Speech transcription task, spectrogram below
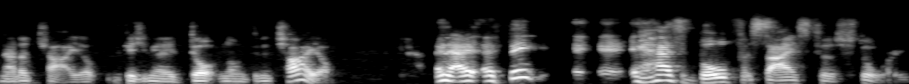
not a child, because you're an adult longer than a child. And I, I think it, it has both sides to the story.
